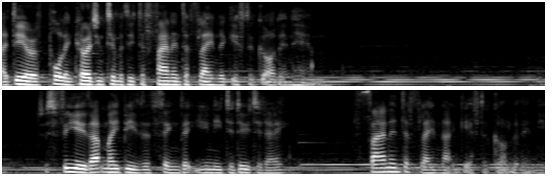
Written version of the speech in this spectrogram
idea of Paul encouraging Timothy to fan into flame the gift of God in him. Just for you, that may be the thing that you need to do today. Fan into flame that gift of God within you.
